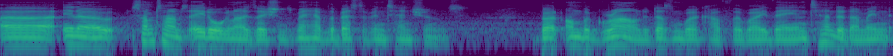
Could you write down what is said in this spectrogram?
uh, you know, sometimes aid organizations may have the best of intentions, but on the ground it doesn't work out the way they intended. I mean,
